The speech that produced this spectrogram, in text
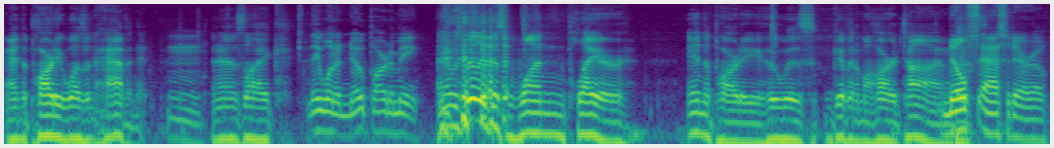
and the party wasn't having it. And I was like, They wanted no part of me. and it was really just one player in the party who was giving him a hard time. Milf's acid arrow.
